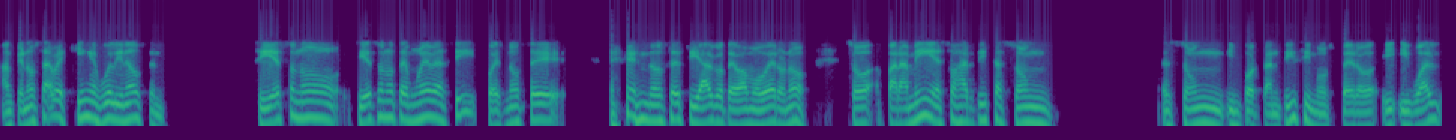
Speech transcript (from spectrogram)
aunque no sabes quién es Willie Nelson, si eso no, si eso no te mueve así, pues no sé, no sé si algo te va a mover o no. So, para mí esos artistas son son importantísimos, pero igual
